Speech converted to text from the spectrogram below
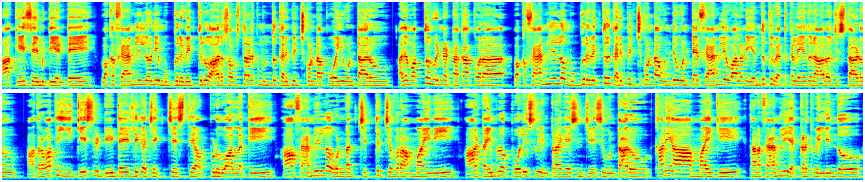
ఆ కేసు ఏమిటి అంటే ఒక ఫ్యామిలీలోని ముగ్గురు వ్యక్తులు ఆరు సంవత్సరాలకు ముందు కనిపించకుండా పోయి ఉంటారు. అది మొత్తం విన్న టకాకొర ఒక ఫ్యామిలీలో ముగ్గురు వ్యక్తులు కనిపించకుండా ఉండి ఉంటే ఫ్యామిలీ వాళ్ళని ఎందుకు వెతకలేదు అని ఆలోచిస్తాడు. ఆ తర్వాత ఈ కేసుని డీటెయిల్డ్గా చెక్ చేస్తే అప్పుడు వాళ్ళకి ఆ ఫ్యామిలీలో ఉన్న చిట్టు చివర అమ్మాయిని ఆ టైంలో పోలీసులు ఇంట్రాగేషన్ చేసి ఉంటారు. కానీ ఆ అమ్మాయికి తన ఫ్యామిలీ ఎక్కడికి వెళ్ళిందో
